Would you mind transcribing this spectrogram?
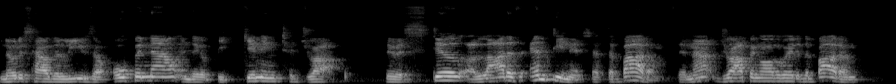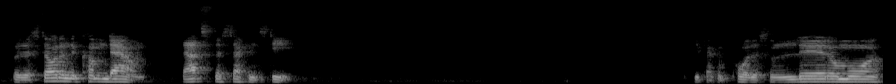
Notice how the leaves are open now and they are beginning to drop. There is still a lot of emptiness at the bottom. They're not dropping all the way to the bottom, but they're starting to come down. That's the second steep. If I can pour this a little more.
